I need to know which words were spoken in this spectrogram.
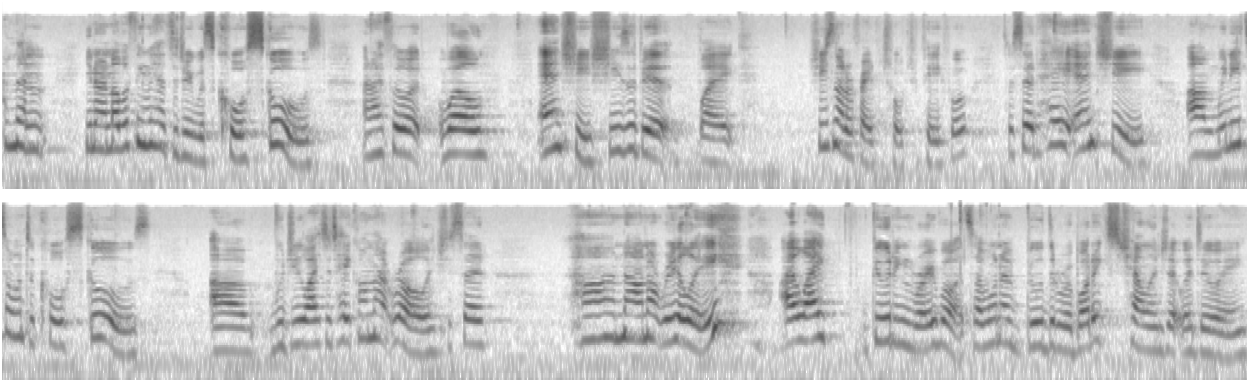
and then you know, another thing we had to do was core schools. And I thought, well, Angie, she's a bit like, she's not afraid to talk to people. So I said, hey, Angie, um, we need someone to core schools. Um, would you like to take on that role? And she said, huh, no, not really. I like building robots. I want to build the robotics challenge that we're doing.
